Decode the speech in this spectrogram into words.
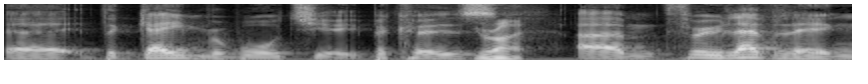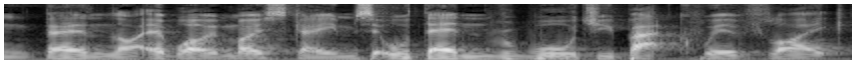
uh, the game rewards you because Right. um, through leveling, then like well, in most games, it will then reward you back with like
